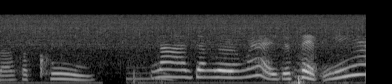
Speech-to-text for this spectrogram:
รอสักครู่ นานจังเลยเมื่อไหร่จะเสร็จเนี่ย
